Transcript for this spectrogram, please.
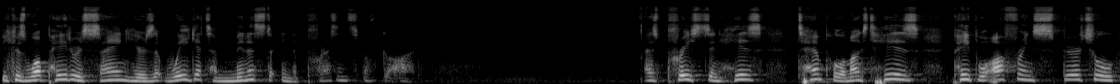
because what Peter is saying here is that we get to minister in the presence of God. As priests in his temple, amongst his people, offering spiritual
